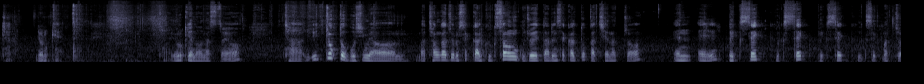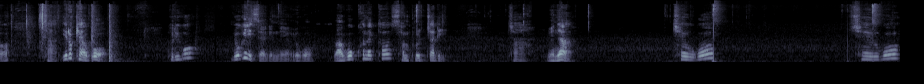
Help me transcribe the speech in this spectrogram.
자, 요렇게. 자, 요렇게 넣어놨어요. 자, 이쪽도 보시면 마찬가지로 색깔, 극성 구조에 따른 색깔 똑같이 해놨죠. NL, 백색, 흑색, 백색, 흑색, 맞죠? 자, 이렇게 하고, 그리고 요게 있어야겠네요. 요거. 와고 커넥터 3폴짜리. 자, 왜냐? 채우고, 채우고,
